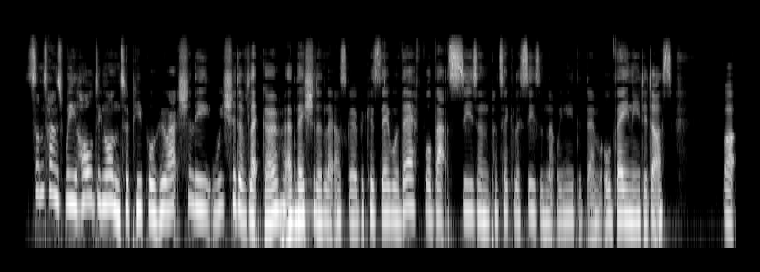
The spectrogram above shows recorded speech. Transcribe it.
sometimes we holding on to people who actually we should have let go and they should have let us go because they were there for that season particular season that we needed them or they needed us but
